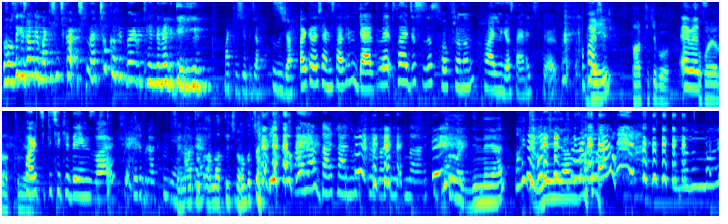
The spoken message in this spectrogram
Havuza gireceğim diye makyajımı çıkartmıştım ya. Çok hafif böyle bir kendime bir geleyim. Makyaj yapacağım hızlıca. Arkadaşlar misafirim geldi ve sadece size sofranın halini göstermek istiyorum. Bu Değil. Part 2 bu. Evet. Çok oraya da attım yani. Part 2 çekirdeğimiz var. Şekeri bıraktım diye. Sena çok anlattığı için da çok Ben biraz dertlendim kusura bakmasınlar. Bu arada bak dinleyen, dinleyen. İnanılmaz.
